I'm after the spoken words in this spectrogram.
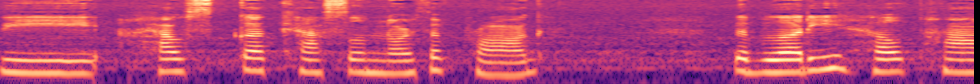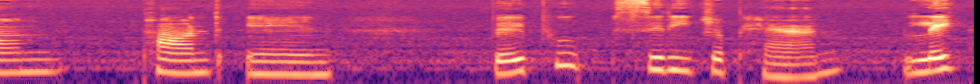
the Houska Castle north of Prague, the Bloody Hell Pond, pond in Beppu City, Japan, Lake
